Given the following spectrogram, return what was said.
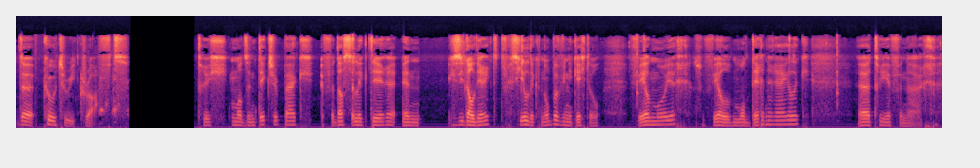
de Coterie Craft. Terug mods en texture pack. Even dat selecteren. En je ziet al direct het verschil. De knoppen vind ik echt wel veel mooier. Veel moderner eigenlijk. Uh, terug even naar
